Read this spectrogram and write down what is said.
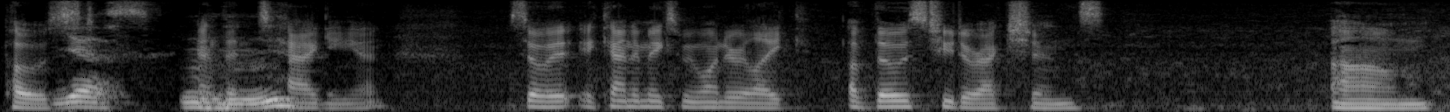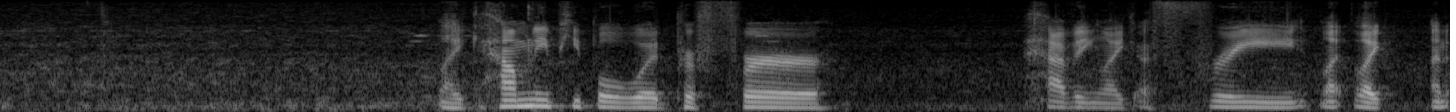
post, yes, mm-hmm. and then mm-hmm. tagging it. So it, it kind of makes me wonder, like, of those two directions, um, like how many people would prefer having like a free like like an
